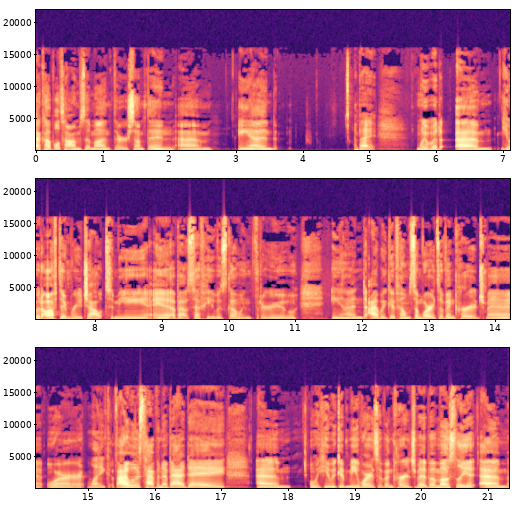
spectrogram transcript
a couple times a month or something um, and but we would um he would often reach out to me about stuff he was going through and I would give him some words of encouragement or like if I was having a bad day um he would give me words of encouragement but mostly um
